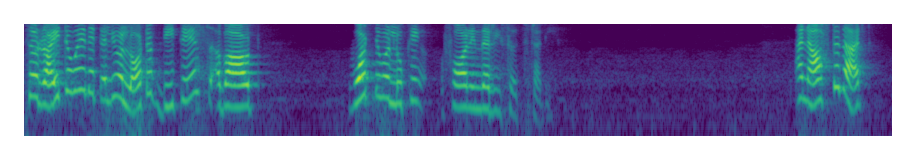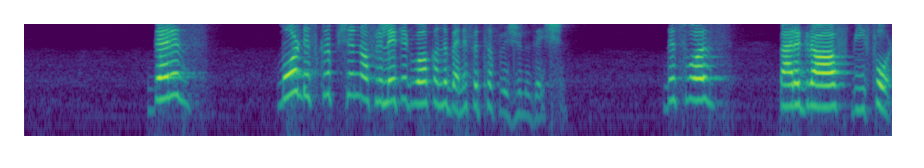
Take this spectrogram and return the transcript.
So, right away they tell you a lot of details about what they were looking for in their research study. And after that, there is more description of related work on the benefits of visualization. This was paragraph B4.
